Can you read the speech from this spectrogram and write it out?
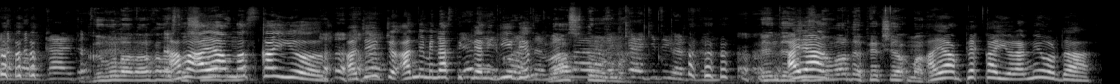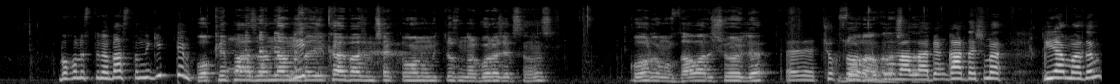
Ayağım kaydı. Kıvılar arkadaşlar. Ama şey ayağım nasıl kayıyor. Acayip çok. Annemin lastiklerini giydim. koydum. Lastikten o zaman. gidiyor dedim. Bende Ayağım- dizme vardı ya pek şey yapmadı. Ayağım pek kayıyor anne orada. Bokun üstüne bastım da gittim. O kepazenlerimize İlkay bacım çekti onun videosunda göreceksiniz. Gördüğünüz davarı şöyle. Evet çok Zor zordu bugün arkadaşlar. vallahi. Ben kardeşime kıyamadım.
